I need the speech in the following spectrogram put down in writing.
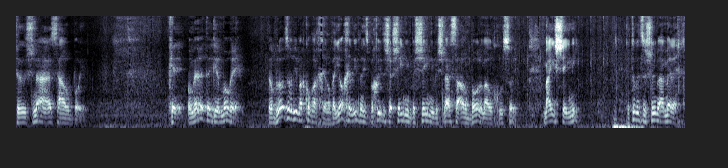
של שנה עשר בוים. כן, אומרת הגמורה, רב לא זור מקור אחר, ויוכל לבנה יסבכו את השני בשני בשנה עשר ארבו למלכוסוי. מהי שני? כתוב אצל שלמה המלך.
